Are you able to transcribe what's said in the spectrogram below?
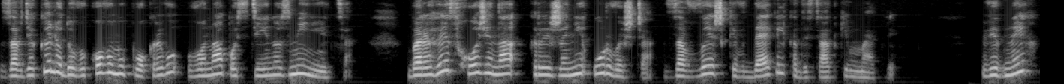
Завдяки льодовиковому покриву вона постійно змінюється. Береги схожі на крижані урвища заввишки в декілька десятків метрів. Від них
